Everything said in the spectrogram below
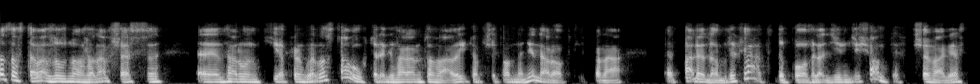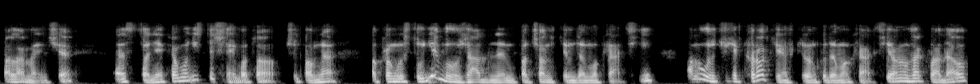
no została zrównoważona przez e, warunki okrągłego stołu, które gwarantowały, i to przypomnę nie na rok, tylko na parę dobrych lat, do połowy lat 90., przewagę w parlamencie e, stronie komunistycznej, bo to przypomnę, okrągły stół nie był żadnym początkiem demokracji. On był rzeczywiście krokiem w kierunku demokracji. On zakładał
